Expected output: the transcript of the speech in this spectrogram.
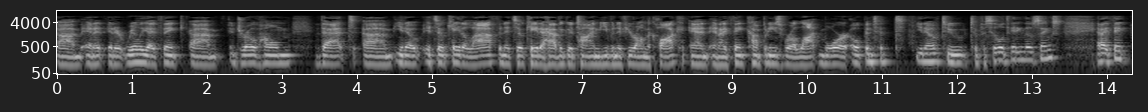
Um, and, it, it, really, I think, um, drove home that, um, you know, it's okay to laugh and it's okay to have a good time, even if you're on the clock. And, and I think companies were a lot more open to, you know, to, to facilitating those things. And I think,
